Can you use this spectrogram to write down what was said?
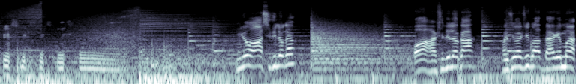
यो आशी दिलो का? ओ आशी दिलो का? हँसी हँसी बात आगे मार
